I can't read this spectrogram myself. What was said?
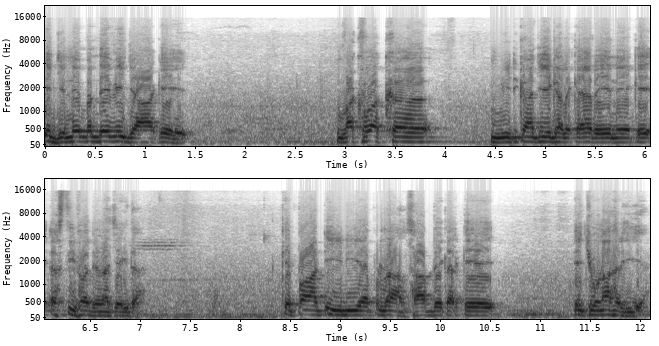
ਇਹ ਜਿੰਨੇ ਬੰਦੇ ਵੀ ਜਾ ਕੇ ਵੱਖ-ਵੱਖ ਮੀਟਿੰਗਾਂ 'ਚ ਇਹ ਗੱਲ ਕਹਿ ਰਹੇ ਨੇ ਕਿ ਅਸਤੀਫਾ ਦੇਣਾ ਚਾਹੀਦਾ। ਕਿ ਪਾਰਟੀ ਜਿਹੜੀ ਆ ਪ੍ਰਧਾਨ ਸਾਹਿਬ ਦੇ ਕਰਕੇ ਇਹ ਚੋਣਾਂ ਹਰੀ ਹੈ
